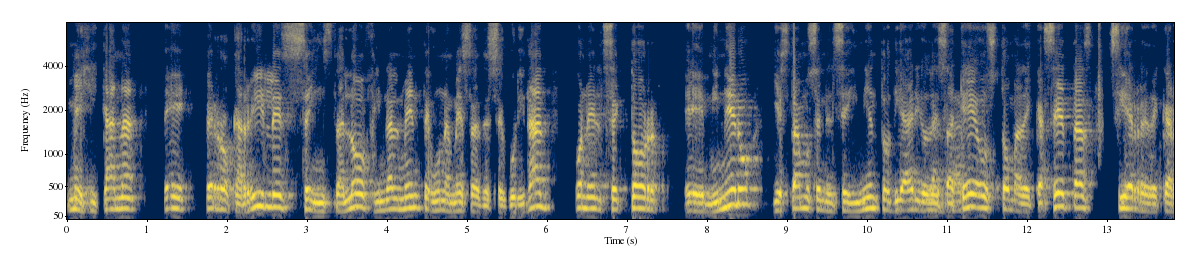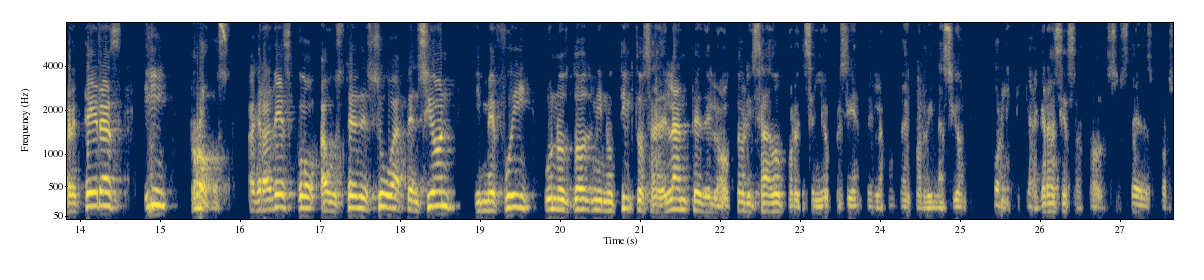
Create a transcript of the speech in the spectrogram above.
Mexicana de Ferrocarriles. Se instaló finalmente una mesa de seguridad con el sector eh, minero y estamos en el seguimiento diario de saqueos, toma de casetas, cierre de carreteras y robos. Agradezco a ustedes su atención y me fui unos dos minutitos adelante de lo autorizado por el señor presidente de la Junta de Coordinación Política. Gracias a todos ustedes por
